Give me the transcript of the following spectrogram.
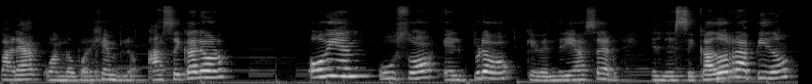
para cuando, por ejemplo, hace calor. O bien uso el Pro, que vendría a ser el de secado rápido,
